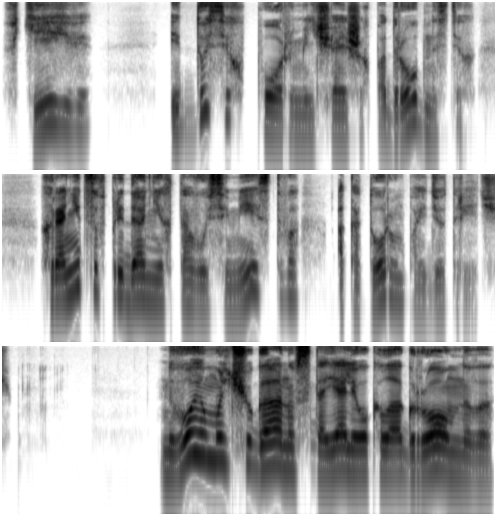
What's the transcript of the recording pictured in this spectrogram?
в Киеве и до сих пор в мельчайших подробностях хранится в преданиях того семейства, о котором пойдет речь. Двое мальчуганов стояли около огромного,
